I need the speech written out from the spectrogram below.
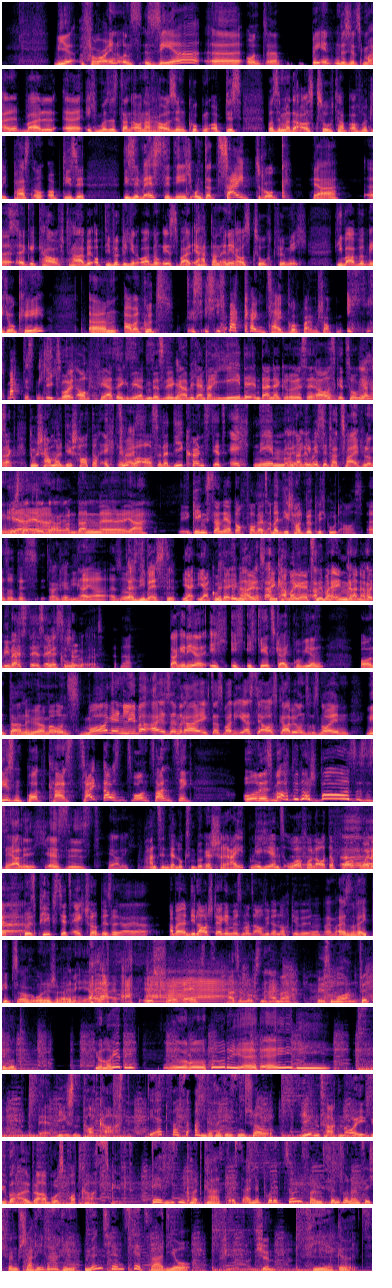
Wir freuen uns sehr äh, und äh, beenden das jetzt mal, weil äh, ich muss es dann auch nach Hause und gucken, ob das, was ich mir da ausgesucht habe, auch wirklich passt und ob diese diese Weste, die ich unter Zeitdruck ja äh, äh gekauft habe, ob die wirklich in Ordnung ist, weil er hat dann eine rausgesucht für mich, die war wirklich okay ähm, aber gut, ich, ich mag keinen Zeitdruck beim Shoppen. Ich, ich mag das nicht. Ich wollte auch fertig werden, deswegen habe ich einfach jede in deiner Größe ja. rausgezogen ja. und habe gesagt, du schau mal, die schaut doch echt super aus oder die könntest jetzt echt nehmen. Ja, und dann eine gewisse Verzweiflung ist da drin. Und dann, äh, ja, ging es dann ja doch vorwärts. Aber die schaut wirklich gut aus. Also das. Danke. Ja, ja. Also. Das ist die Beste. Ja, ja, gut. Der Inhalt, den kann man ja jetzt nicht mehr ändern. Aber die Weste ist echt die Weste cool. Ja. Danke dir. Ich, ich, ich gehe jetzt gleich probieren. Und dann hören wir uns morgen, lieber Eisenreich. Das war die erste Ausgabe unseres neuen Wiesen-Podcasts 2022. Und es macht wieder Spaß. Es ist herrlich. Es ist herrlich. Wahnsinn, der Luxemburger schreit mir hier ins Ohr vor lauter Vorfreude. Du, es piepst jetzt echt schon ein bisschen. Ja, ja. Aber an die Lautstärke müssen wir uns auch wieder noch gewöhnen. Beim Eisenreich piept's auch ohne Schreien. Ja, ja, ist schon recht. Also Luxenheimer, bis morgen. Fertig gut. Ja, Leute. Der Wiesen-Podcast. Die etwas andere Wiesenshow. Jeden Tag neu, überall da, wo es Podcasts gibt. Der Wiesen-Podcast ist eine Produktion von 955 Charivari, Münchens Hitradio. Viel München, Viel gut.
